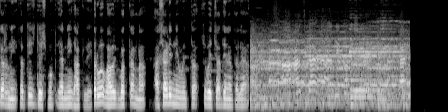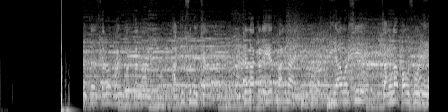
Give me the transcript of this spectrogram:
चरणी सतीश देशमुख यांनी घातले. सर्व भाविक भक्तांना आषाढी निमित्त शुभेच्छा देण्यात आल्या. सर्व भाविक भक्तांना हार्दिक शुभेच्छा. विठ्ठलाकडे हेच मागणं आहे की यावर्षी चांगला पाऊस होऊ दे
